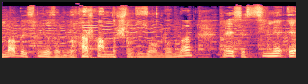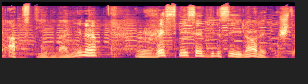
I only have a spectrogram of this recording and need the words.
Bunlar da ismi yazamıyorlar anlaşıldı zorluğundan. Neyse Sine At diyeyim ben yine. Resmi sevgilisi ilan etmişti.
